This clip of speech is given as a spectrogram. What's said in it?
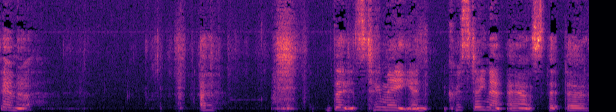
And uh, that it's to me and Kristina asked that uh,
